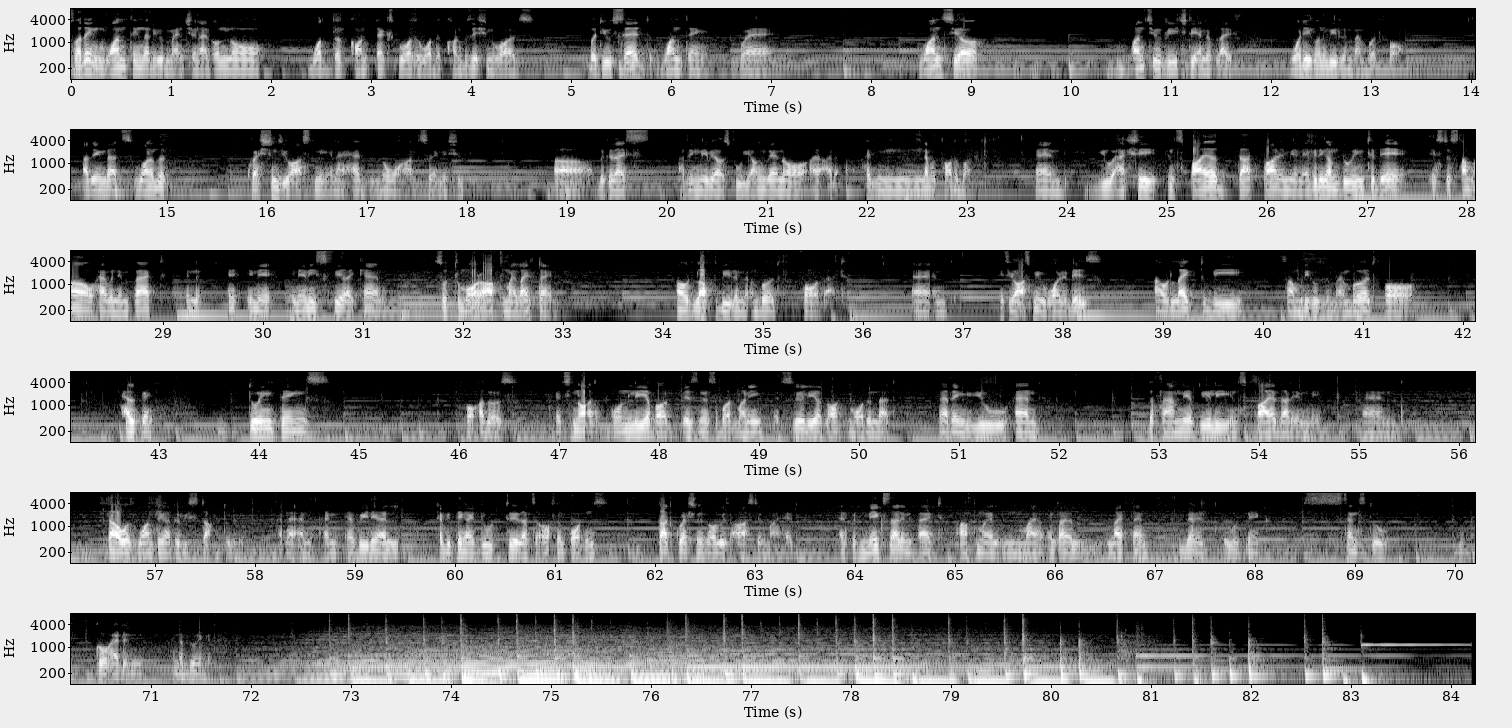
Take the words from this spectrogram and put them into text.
So I think one thing that you mentioned, I don't know what the context was or what the conversation was, but you said one thing where once you're once you reach the end of life, what are you going to be remembered for? I think that's one of the questions you asked me, and I had no answer initially uh, because I, I think maybe I was too young then, or I, I, I never thought about it. And you actually inspired that part in me, and everything I'm doing today is to somehow have an impact in in, in, a, in any sphere I can. So tomorrow, after my lifetime, I would love to be remembered for that. And if you ask me what it is, I would like to be somebody who's remembered for helping, doing things for others. It's not only about business, about money, it's really a lot more than that. And I think you and the family really inspired that in me. And that was one thing that really stuck to me. And, and, and every day, I, everything I do today that's of importance, that question is always asked in my head. And if it makes that impact after my, my entire lifetime, then it, it would make sense to go ahead and end up doing it.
